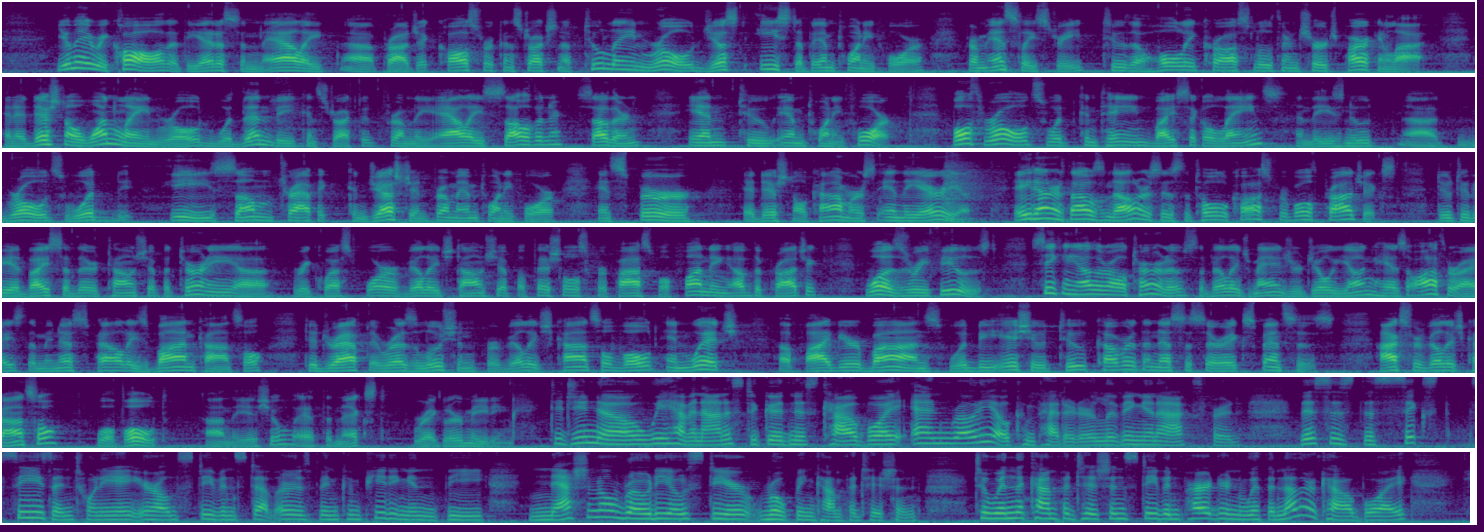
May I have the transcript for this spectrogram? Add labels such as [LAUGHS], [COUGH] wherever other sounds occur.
You may recall that the Edison Alley uh, project calls for construction of two-lane road just east of M24 from Ensley Street to the Holy Cross Lutheran Church parking lot. An additional one-lane road would then be constructed from the alley's southern, southern end to M24. Both roads would contain bicycle lanes, and these new uh, roads would ease some traffic congestion from M24 and spur additional commerce in the area. $800,000 is the total cost for both projects. Due to the advice of their township attorney, a request for village township officials for possible funding of the project was refused. Seeking other alternatives, the village manager, Joe Young, has authorized the municipality's bond counsel to draft a resolution for village council vote in which a five-year bonds would be issued to cover the necessary expenses. Oxford Village Council will vote on the issue at the next regular meeting. Did you know we have an honest-to-goodness cowboy and rodeo competitor living in Oxford? This is the sixth season, 28-year-old Steven Stetler has been competing in the National Rodeo Steer Roping Competition. To win the competition, Steven partnered with another cowboy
